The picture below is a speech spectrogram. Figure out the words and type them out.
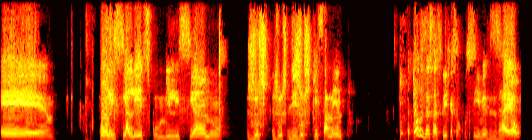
é, policialesco, miliciano, just, just, de justiçamento. Todas essas críticas são possíveis. Israel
